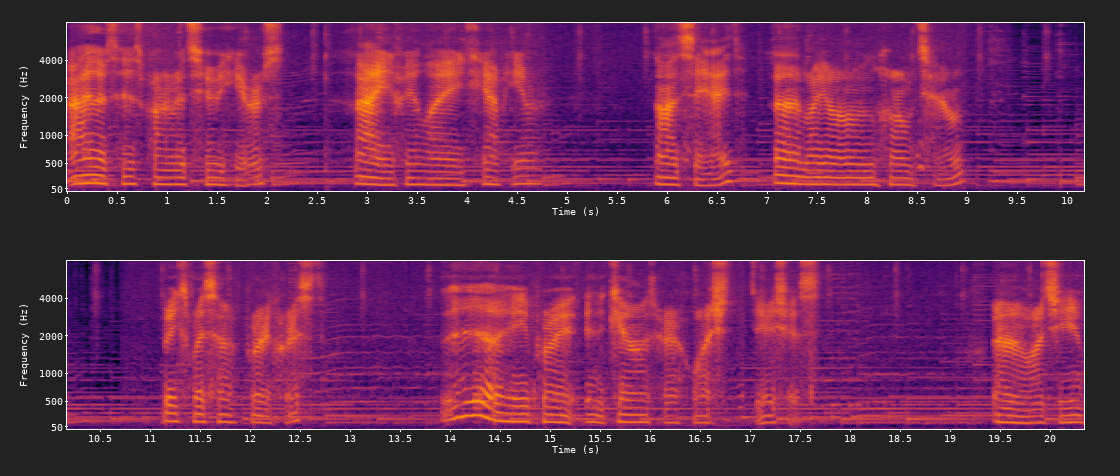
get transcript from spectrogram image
I lived this for two years. I feel like happier, not sad, in my own hometown. Makes myself breakfast. I put in the counter, wash dishes. Uh, watching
